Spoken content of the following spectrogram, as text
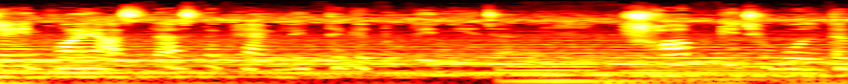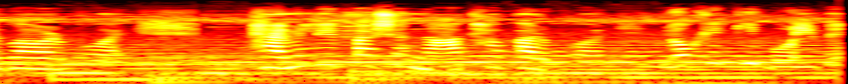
সেই ভয় আস্তে আস্তে ফ্যামিলির থেকে দূরে নিয়ে যায়। সব কিছু বলতে পাওয়ার ভয়, ফ্যামিলির পাশে না থাকার ভয়, লোকে কি বলবে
